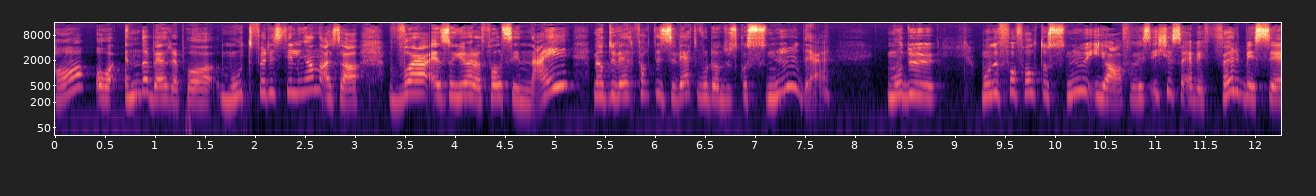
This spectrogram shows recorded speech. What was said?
ha, og enda bedre på motforestillingene, altså hva er det som gjør at folk sier nei, men at du faktisk vet hvordan du skal snu det, må du, må du få folk til å snu? Ja, for hvis ikke så er vi for busy,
